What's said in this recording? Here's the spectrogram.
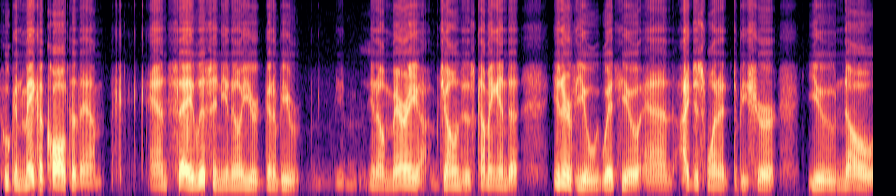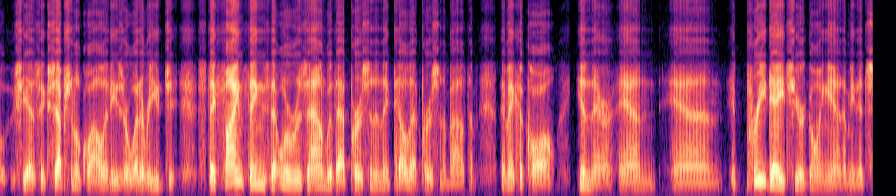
who can make a call to them and say, listen, you know, you're going to be, you know, Mary Jones is coming in to interview with you, and I just wanted to be sure you know she has exceptional qualities or whatever. You they find things that will resound with that person and they tell that person about them. They make a call in there and and it predates your going in. I mean it's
